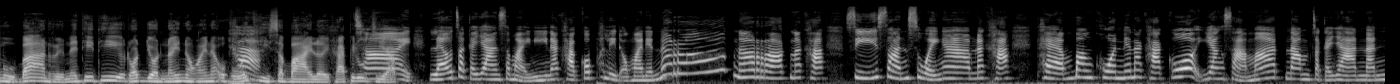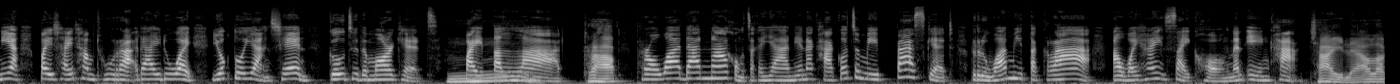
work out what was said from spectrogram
หมู่บ้านหรือในที่ที่รถยนต์น้อยๆนะโอ้โหค่ะขี่สบายเลยครับพี่ลูกใช่เจี๊ยบแล้วจักรยานสมัยนี้นะคะ ก็ผลิตออกมาเนี่ยน่ารักน่ารักนะคะ สีสันสวยงามนะคะ แถมบางคนเนี่ยนะคะก็ยังสามารถนำจักรยานนั้นเนี่ยไปใช้ทำธุระได้ด้วย ยกตัวอย่างเช่น go to the market อืมไปตลาดครับเพราะว่าด้านหน้าของจักรยานเนี่ยนะคะ ก็จะมี basket หรือว่ามีตะกร้า เอาไว้ให้ใส่ของนั่นเองค่ะ ใช่แล้วล่ะ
